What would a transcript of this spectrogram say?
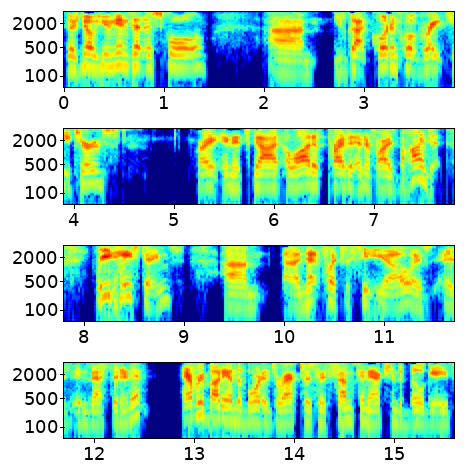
There's no unions at the school. Um, you've got quote-unquote great teachers, right? And it's got a lot of private enterprise behind it. Reed Hastings, um, uh, Netflix's CEO, is, is invested in it. Everybody on the board of directors has some connection to Bill Gates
